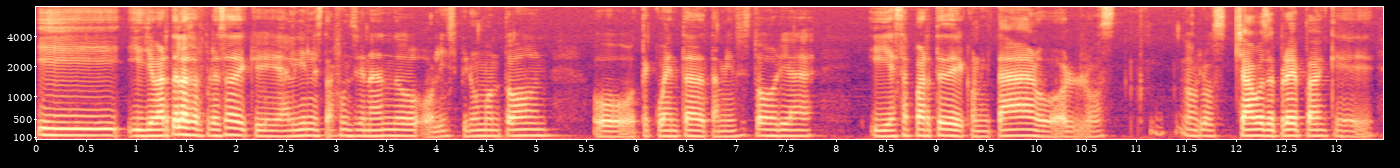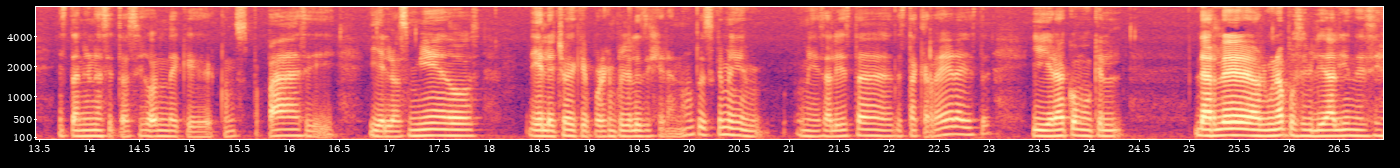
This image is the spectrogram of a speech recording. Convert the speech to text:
Y, y, llevarte la sorpresa de que a alguien le está funcionando o le inspiró un montón o te cuenta también su historia y esa parte de conectar o los, o los chavos de prepa que están en una situación de que con sus papás y, y los miedos y el hecho de que, por ejemplo, yo les dijera, no, pues es que me, me salí de esta, de esta carrera y, esto, y era como que darle alguna posibilidad a alguien de decir,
